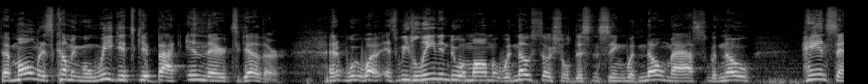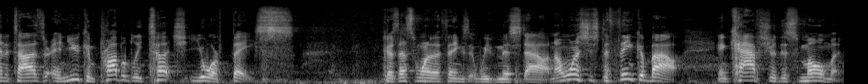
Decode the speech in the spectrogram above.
That moment is coming when we get to get back in there together. And as we lean into a moment with no social distancing, with no masks, with no hand sanitizer, and you can probably touch your face because that's one of the things that we've missed out. And I want us just to think about and capture this moment.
